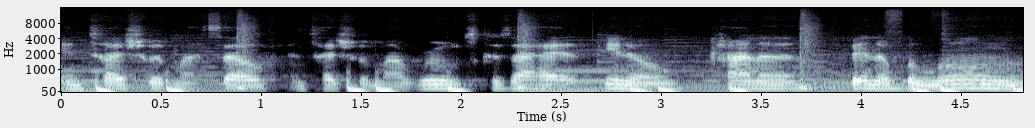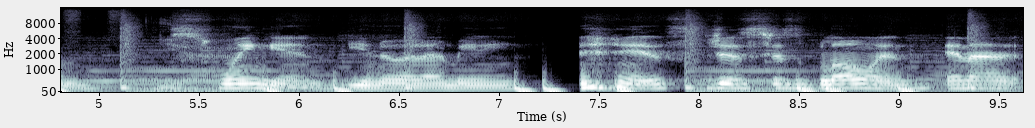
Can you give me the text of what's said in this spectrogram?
in touch with myself, in touch with my roots, because I had, you know, kind of been a balloon Yeah. swinging. You know what I mean? it's just just blowing, and I.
